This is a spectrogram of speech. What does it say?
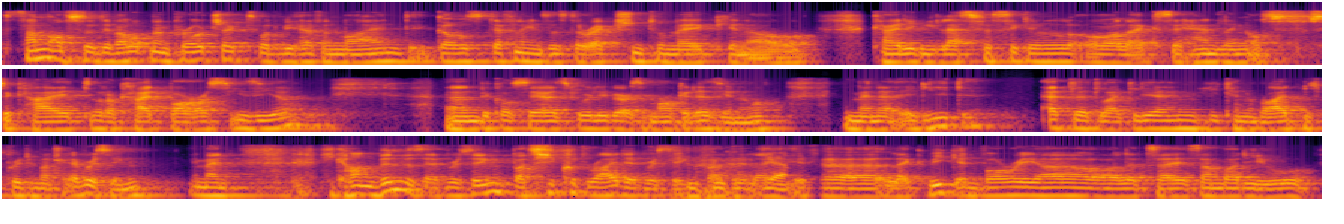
some of the development projects, what we have in mind, goes definitely in this direction to make you know kiting less physical or like the handling of the kite or kite bars easier. And because there it's really where the market is, you know. I mean, an elite athlete like Liam, he can ride with pretty much everything I mean, he can't win with everything, but he could ride everything. But like yeah. if uh, like weekend warrior or let's say somebody who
